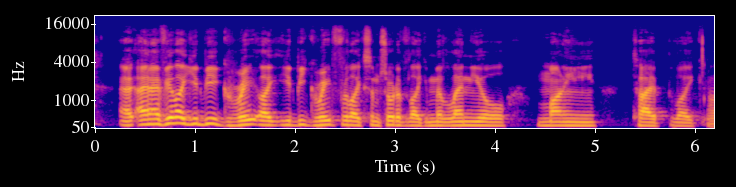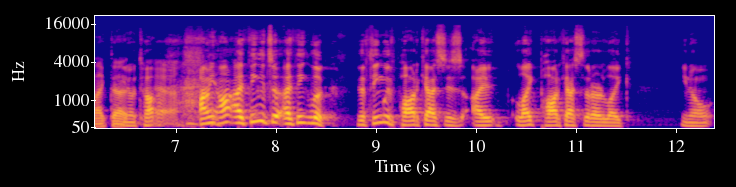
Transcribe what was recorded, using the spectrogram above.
and, and I feel like you'd be great. Like you'd be great for like some sort of like millennial money type. Like I like that. You know, top, Yeah. I mean, I I think it's. A, I think look, the thing with podcasts is I like podcasts that are like, you know,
